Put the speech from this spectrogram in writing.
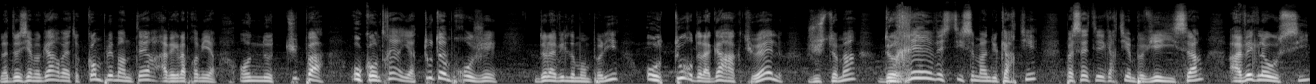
La deuxième gare va être complémentaire avec la première. On ne tue pas. Au contraire, il y a tout un projet de la ville de Montpellier autour de la gare actuelle, justement, de réinvestissement du quartier, parce que c'était des quartiers un peu vieillissants, avec là aussi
